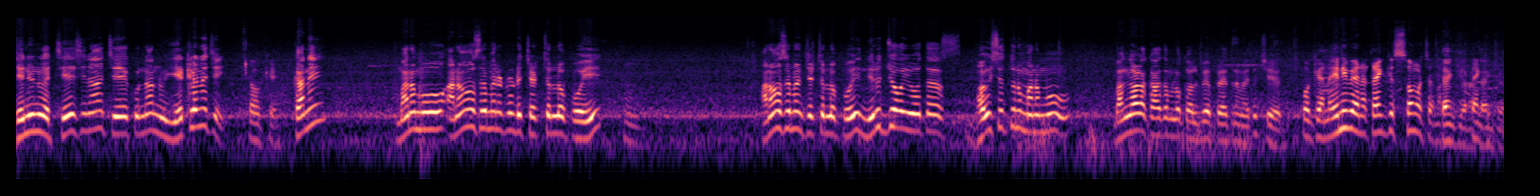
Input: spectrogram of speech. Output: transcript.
జెన్యున్గా చేసినా చేయకున్నా నువ్వు ఎట్లైనా చెయ్యి. ఓకే. కానీ మనము అనవసరమైనటువంటి చర్చల్లో పోయి. అనవసరమైన చర్చల్లో పోయి నిరుద్యోగ యువత భవిష్యత్తును మనము బంగాళాఖాతంలో కలిపే ప్రయత్నం అయితే చేయొద్దు. ఓకే అన్న. ఎనీవే అన్న థ్యాంక్ యూ సో మచ్ అన్న. Thank you thank you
